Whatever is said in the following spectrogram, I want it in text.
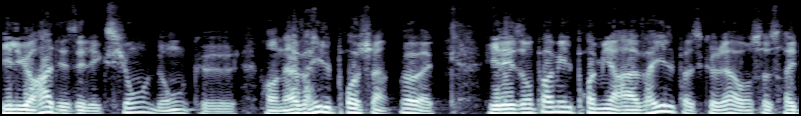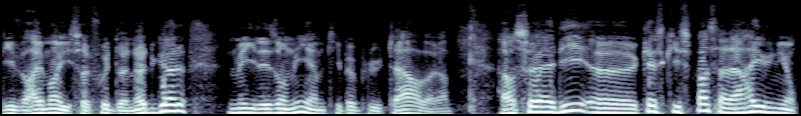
il y aura des élections donc euh, en avril prochain. Ouais, ouais. Ils les ont pas mis le 1er avril parce que là on se serait dit vraiment ils se foutent de notre gueule, mais ils les ont mis un petit peu plus tard. Voilà. Alors cela dit, euh, qu'est-ce qui se passe à la Réunion?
